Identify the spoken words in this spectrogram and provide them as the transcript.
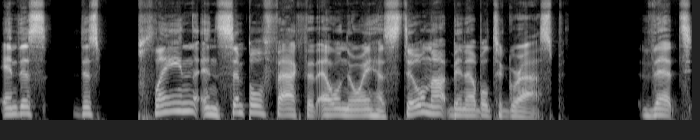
And this this plain and simple fact that Illinois has still not been able to grasp that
